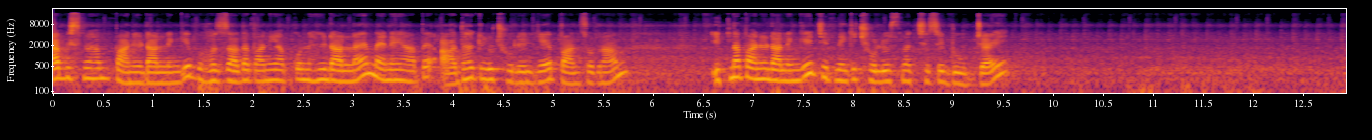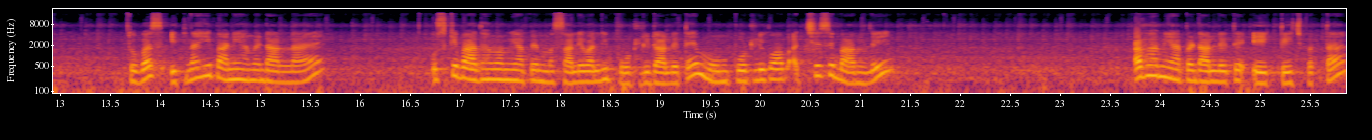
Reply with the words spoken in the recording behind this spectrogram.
अब इसमें हम पानी डाल लेंगे। बहुत ज़्यादा पानी आपको नहीं डालना है। मैंने यहाँ पे आधा किलो छोले लिए हैं 500 ग्राम। इतना पानी डालेंगे जितने की छोले उसमें अच्छे से डूब जाए। तो बस इतना ही पानी हमें डालना है। उसके बाद हम हम यहाँ पे मसाले वाली पोटली डाल लेते हैं। मूंग पोटली को आप अच्छे से बाँध लें। अब हम यहाँ पे डाल लेते हैं एक तेज पत्ता।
